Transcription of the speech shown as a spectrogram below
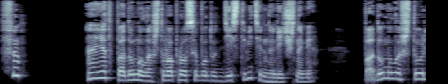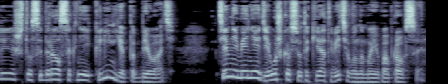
Фу. А я-то подумала, что вопросы будут действительно личными. Подумала, что ли, что собирался к ней клинья подбивать. Тем не менее, девушка все-таки ответила на мои вопросы.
